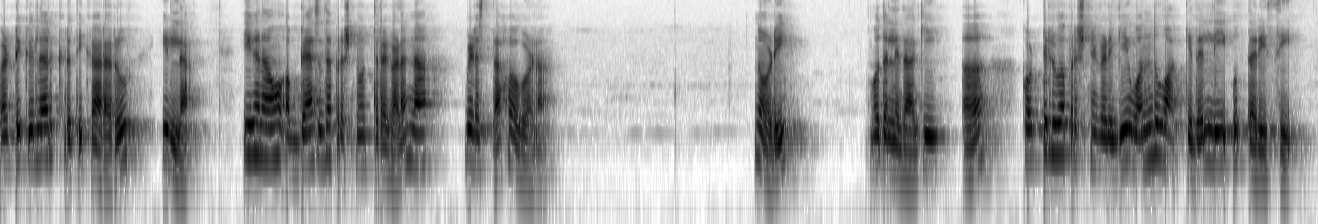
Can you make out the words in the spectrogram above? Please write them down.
ಪರ್ಟಿಕ್ಯುಲರ್ ಕೃತಿಕಾರರು ಇಲ್ಲ. ಈಗ ನಾವು ಅಭ್ಯಾಸದ ಪ್ರಶ್ನೋತ್ತರಗಳನ್ನು ಬಿಡಿಸ್ತಾ ಹೋಗೋಣ. ನೋಡಿ, ಮೊದಲನೇದಾಗಿ ಅ, ಕೊಟ್ಟಿರುವ ಪ್ರಶ್ನೆಗಳಿಗೆ ಒಂದು ವಾಕ್ಯದಲ್ಲಿ ಉತ್ತರಿಸಿ.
